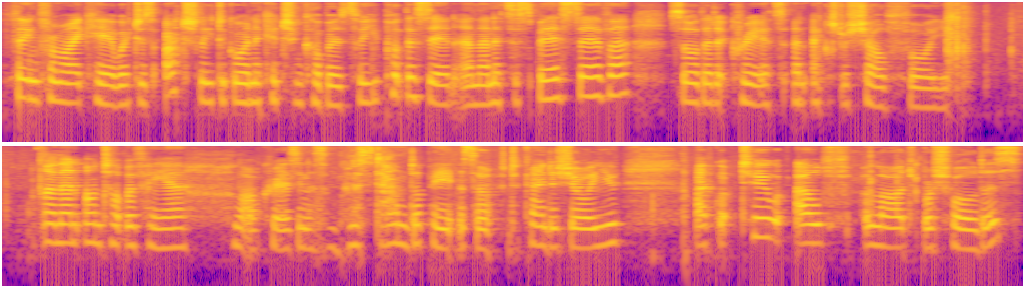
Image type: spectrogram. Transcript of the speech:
thing from Ikea which is actually to go in a kitchen cupboard. So you put this in and then it's a space saver so that it creates an extra shelf for you and then on top of here a lot of craziness I'm going to stand up here so to kind of show you I've got two elf large brush holders.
